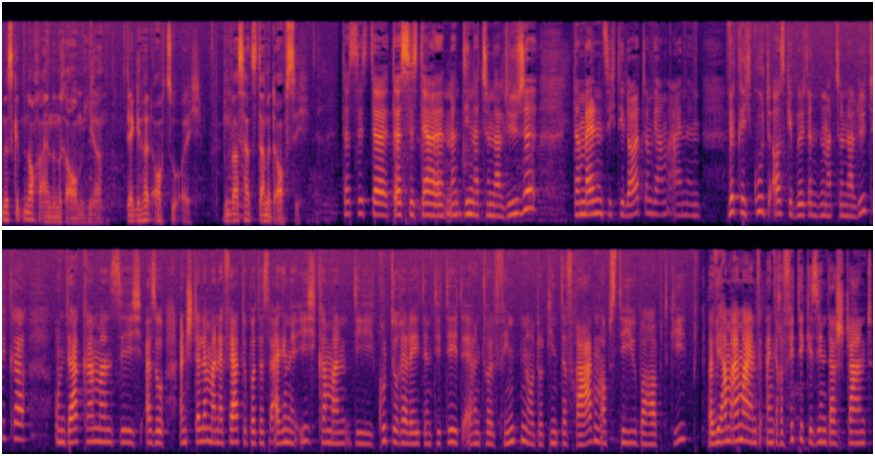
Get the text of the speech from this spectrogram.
Und es gibt noch einen Raum hier. Der gehört auch zu euch. Und was hat es damit auf sich? Das ist, der, das ist der, die Nationallyse. Da melden sich die Leute und wir haben einen wirklich gut ausgebildeten Nationalytiker. Und da kann man sich, also anstelle man erfährt über das eigene Ich, kann man die kulturelle Identität eventuell finden oder hinterfragen, ob es die überhaupt gibt. Weil wir haben einmal ein, ein Graffiti gesehen, da stand,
